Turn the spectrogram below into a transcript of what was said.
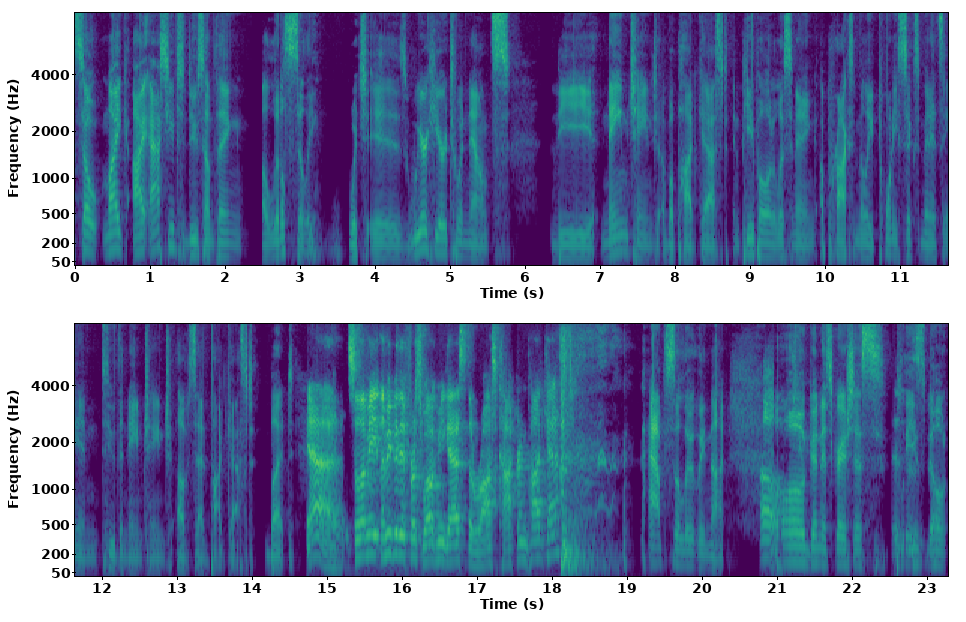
So, Mike, I asked you to do something a little silly, which is we're here to announce the name change of a podcast, and people are listening approximately 26 minutes into the name change of said podcast. But yeah, so let me let me be the first to welcome you guys to the Ross Cochran podcast. Absolutely not. Oh. oh goodness gracious! Please don't,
